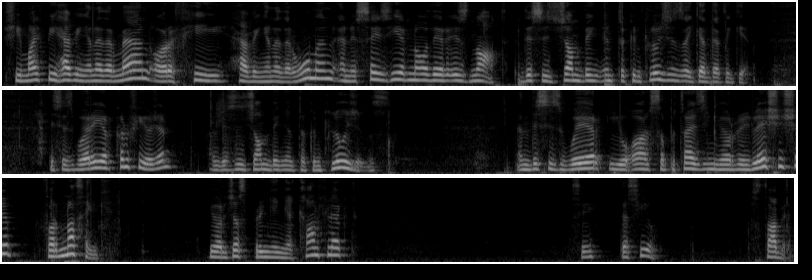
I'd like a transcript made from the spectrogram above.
she might be having another man or if he having another woman and it says here no there is not. This is jumping into conclusions. I get that again. This is where your confusion and this is jumping into conclusions. And this is where you are sabotaging your relationship for nothing. You are just bringing a conflict. See? That's you. Stop it.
